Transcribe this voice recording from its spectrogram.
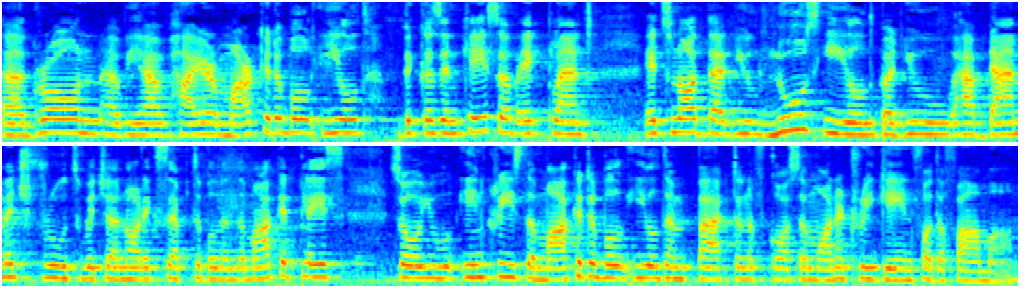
uh, grown. Uh, we have higher marketable yield because in case of eggplant, it's not that you lose yield, but you have damaged fruits which are not acceptable in the marketplace. So you increase the marketable yield impact and, of course, a monetary gain for the farmer.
